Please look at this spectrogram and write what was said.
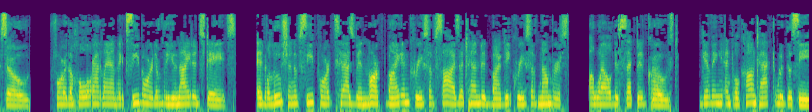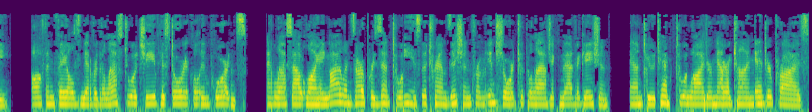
So, for the whole Atlantic seaboard of the United States, evolution of seaports has been marked by increase of size attended by decrease of numbers. A well-dissected coast, giving ample contact with the sea, often fails nevertheless to achieve historical importance, unless outlying islands are present to ease the transition from inshore to pelagic navigation, and to tempt to a wider maritime enterprise.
